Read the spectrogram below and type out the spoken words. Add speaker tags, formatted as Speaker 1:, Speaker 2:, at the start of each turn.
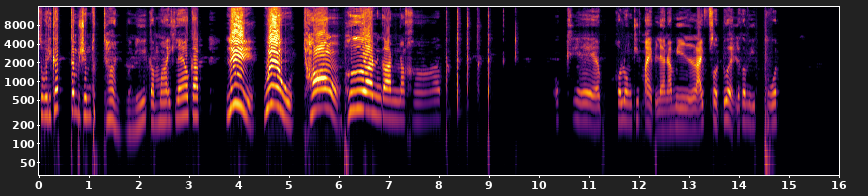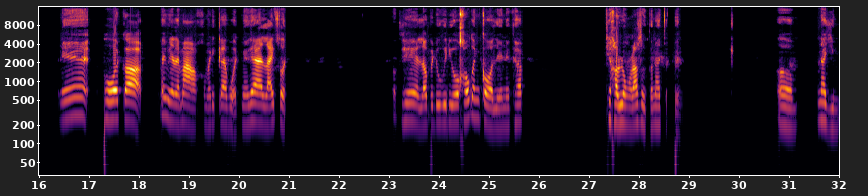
Speaker 1: สวัสดีครับท่านผู้ชมทุกท่าน วันนี้กลับมาอีกแล้วกับลี่วิวช่องเพื่อนกันนะครับ โอเคเขาลงคลิปใหม่ไปแล้วนะ มีไลฟ์สดด้วย แล้วก็มีโพสต์นี่โพสก็ไม่มีอะไรมากเขาไม่ได้แก้บทมีแค่ไลฟ์สด โอเค เราไปดูวิดีโอเขากันก่อนเลยนะครับ ที่เขาลงล่าสุดก็น่าจะเป็น เอ่อหน้ายิ้ม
